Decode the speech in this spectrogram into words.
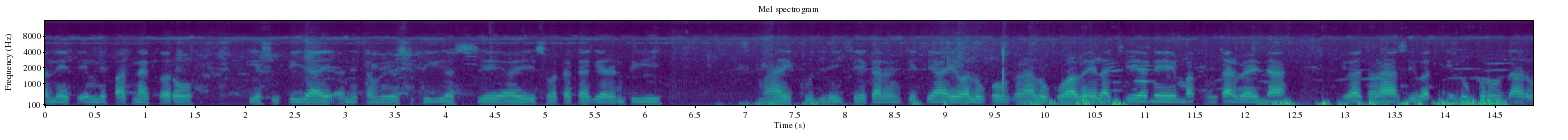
અને તેમને પ્રાર્થના કરો કે સૂતી જાય અને તમે સૂતી જશે એ સો ટકા ગેરંટી મારી ખુદની છે, કારણ કે ત્યાં એવા લોકો, ઘણા લોકો આવેલા છે અને એમાં ખૂંખારબાઈના એવા ઘણા આશીર્વાદથી લોકોનો દારૂ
